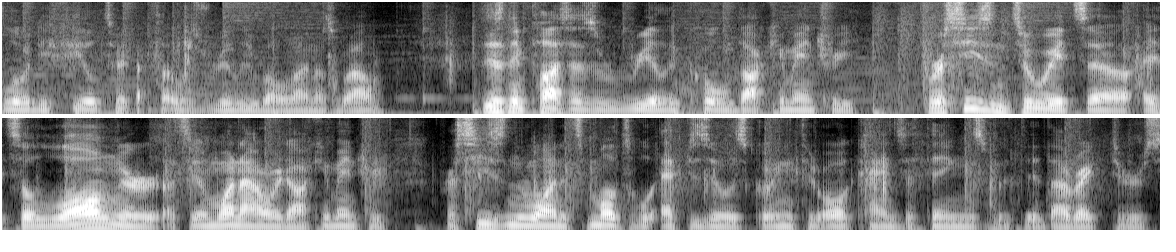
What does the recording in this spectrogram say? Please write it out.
floaty feel to it. I thought it was really well done as well. Disney Plus has a really cool documentary. For season two, it's a it's a longer, it's a one hour documentary. For season one, it's multiple episodes going through all kinds of things with the directors,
